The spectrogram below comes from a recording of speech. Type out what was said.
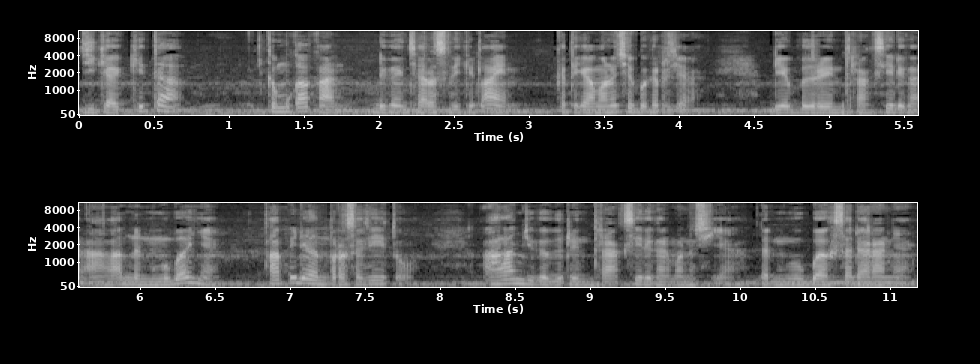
jika kita kemukakan dengan cara sedikit lain, ketika manusia bekerja, dia berinteraksi dengan alam dan mengubahnya. Tapi dalam proses itu, alam juga berinteraksi dengan manusia dan mengubah kesadarannya.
